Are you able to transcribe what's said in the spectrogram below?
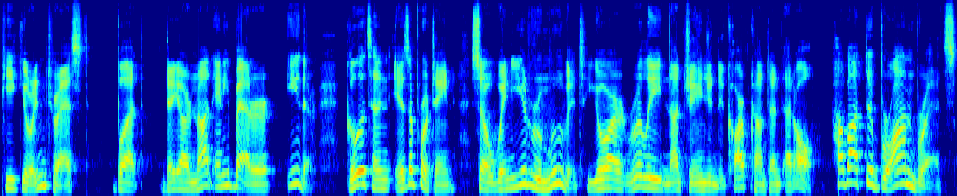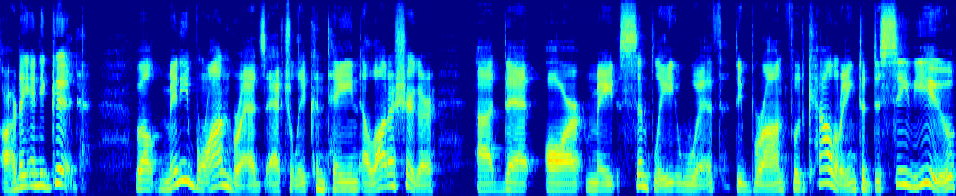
pique your interest, but they are not any better either. Gluten is a protein, so when you remove it, you are really not changing the carb content at all. How about the brown breads? Are they any good? Well, many brown breads actually contain a lot of sugar uh, that are made simply with the brown food coloring to deceive you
